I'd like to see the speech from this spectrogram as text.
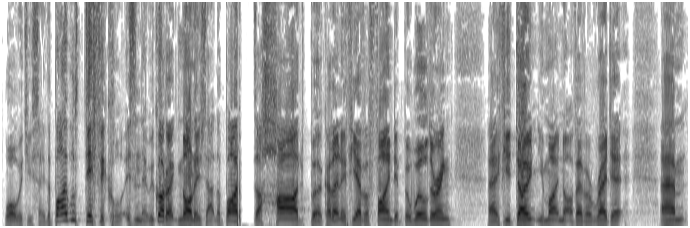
What would you say? The Bible's difficult, isn't it? We've got to acknowledge that. The Bible is a hard book. I don't know if you ever find it bewildering. Uh, if you don't, you might not have ever read it. Um,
